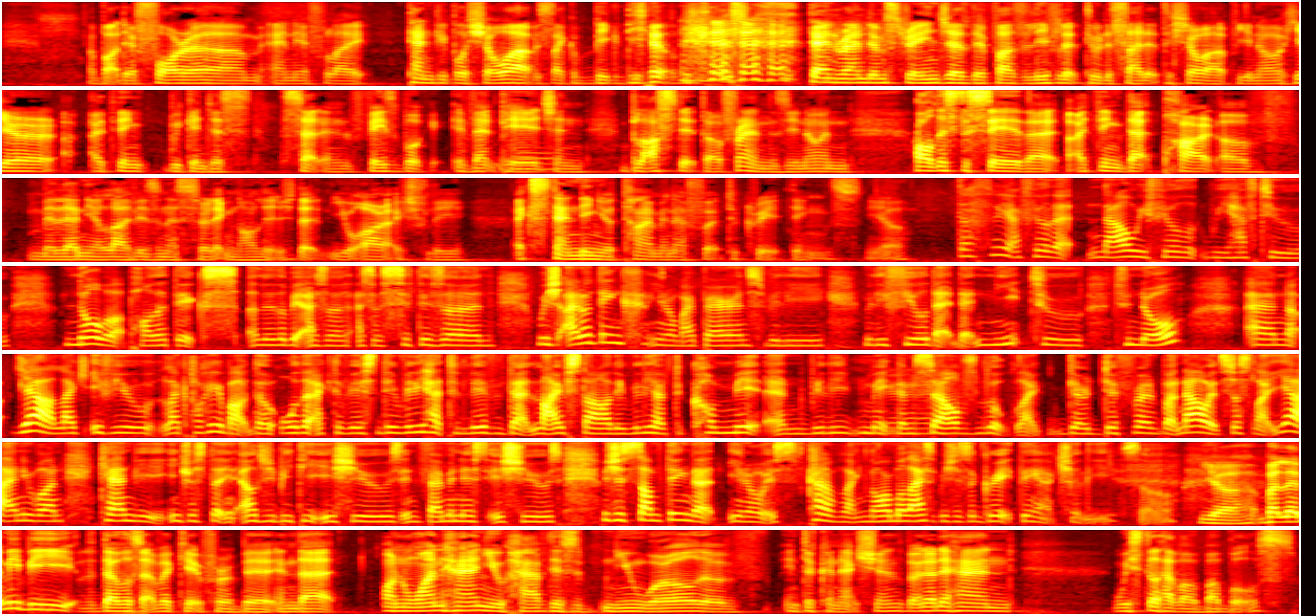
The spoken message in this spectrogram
about their forum, and if like. 10 people show up, it's like a big deal because 10 random strangers they pass a leaflet to decided to show up. You know, here I think we can just set a Facebook event page Yeah. and blast it to our friends, you know, and all this to say that I think that part of millennial life isn't necessarily acknowledged that you are actually extending your time and effort to create things. Yeah. Definitely, I feel that now we feel we have to know about politics a little bit as a as a citizen, which I don't think you know my parents really really feel that that need to to know. And yeah, like if you like talking about the older activists, they really had to live that lifestyle. They really have to commit and really make Yeah. themselves look like they're different. But now it's just like yeah, anyone can be interested in LGBT issues, in feminist issues, which is something that you know is kind of like normalized, which is a great thing actually. So Yeah, but let me be the devil's advocate for a bit in that on one hand you have this new world of interconnections, but on the other hand, we still have our bubbles.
